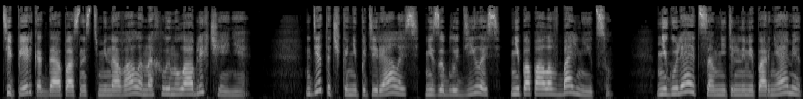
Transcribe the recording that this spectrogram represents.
Теперь, когда опасность миновала, нахлынуло облегчение. Деточка не потерялась, не заблудилась, не попала в больницу. Не гуляет с сомнительными парнями,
